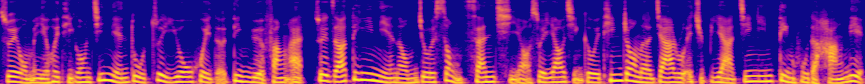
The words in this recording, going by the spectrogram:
所以我们也会提供今年度最优惠的订阅方案。所以只要订一年呢，我们就会送三期哦。所以邀请各位听众呢加入 HBR 精英订户的行列。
